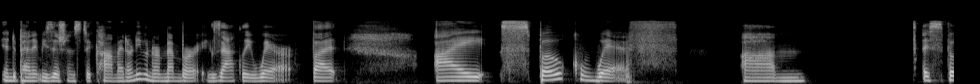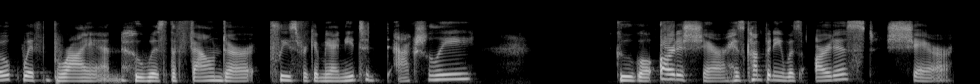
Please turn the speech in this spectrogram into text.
independent musicians to come. I don't even remember exactly where, but I spoke with um, I spoke with Brian, who was the founder. Please forgive me. I need to actually Google Artist Share. His company was Artist Share,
